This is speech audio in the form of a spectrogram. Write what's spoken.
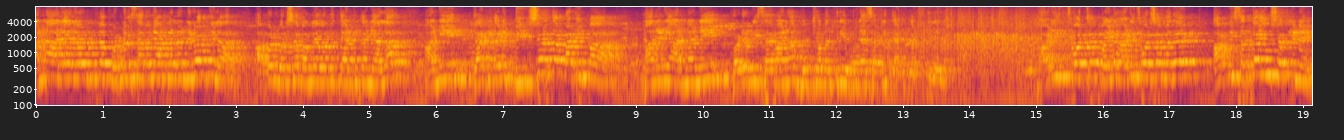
अण्णा आले आल्यानंतर फडणवीस साहेबांनी आपल्याला निरोप दिला सुरक्षा बंगल्यावरती त्या ठिकाणी आला आणि त्या ठिकाणी बिनशर्त पाठिंबा माननीय अण्णांनी फडणवीस साहेबांना मुख्यमंत्री होण्यासाठी त्या ठिकाणी दिलेला. अडीच वर्ष पहिल्या अडीच वर्षामध्ये आपली सत्ता येऊ शकली नाही.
